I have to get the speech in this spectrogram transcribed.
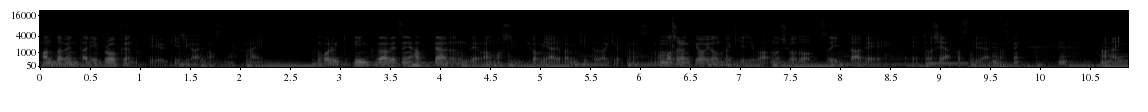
Fundamentally Broken っていう記事がありますね。はい。これ、リンクが別に貼ってあるんで、まあ、もし興味あれば見ていただければと思います。まあ、もちろん今日読んだ記事は後ほど Twitter で、えー、とシェアさせていただきますね。はい。ちな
